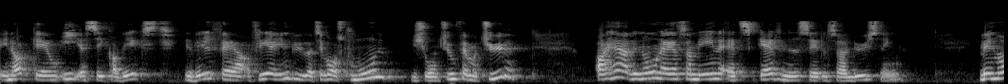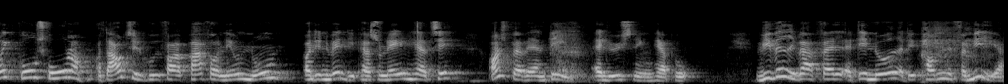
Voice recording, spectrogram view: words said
en opgave i at sikre vækst, velfærd og flere indbyggere til vores kommune, Vision 2025. Og her vil nogle af jer så mene, at skattenedsættelser er løsningen. Men må ikke gode skoler og dagtilbud, for, bare for at nævne nogen, og det nødvendige personale hertil, også bør være en del af løsningen herpå. Vi ved i hvert fald, at det er noget af det kommende familier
